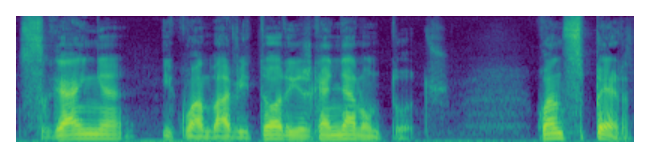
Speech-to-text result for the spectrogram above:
se ganha e quando há vitórias, ganharam todos. Quando se perde,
